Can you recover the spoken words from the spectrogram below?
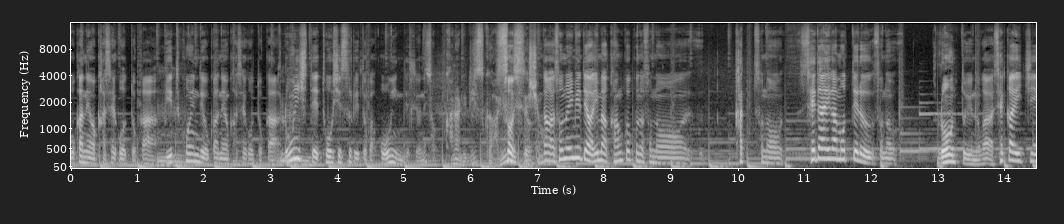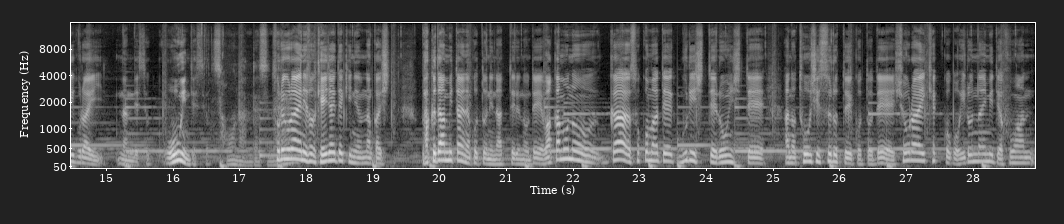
お金を稼ごうとか、うんビットコインでお金を稼ごうとか、うんローンして投資する人が多いんですよね。そうかなりリスクありそうですますでしょよだからその意味では今韓国のそのかその世代が持ってるそのローンというのが世界一ぐらいなんですよ多いんですよ。そうなんですね。それぐらいにその経済的になんかし爆弾みたいなことになってるので若者がそこまで無理してローンしてあの投資するということで将来結構こういろんな意味では不安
